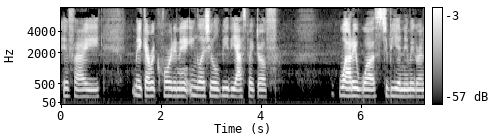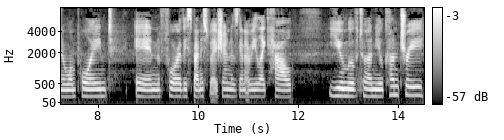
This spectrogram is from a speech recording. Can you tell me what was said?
if I make a recording in English, it will be the aspect of what it was to be an immigrant at one point, and for the Spanish version, is gonna be like how you move to a new country.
